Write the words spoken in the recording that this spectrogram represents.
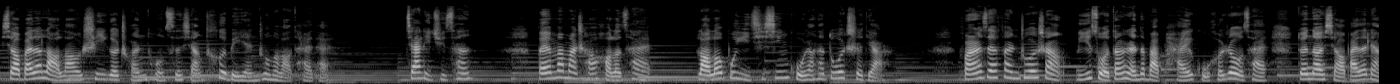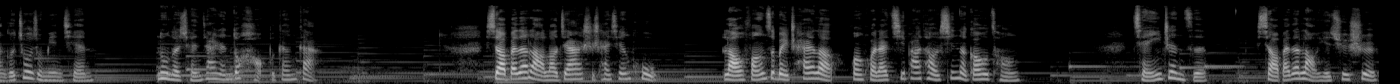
小白的姥姥是一个传统思想特别严重的老太太，家里聚餐，白妈妈炒好了菜，姥姥不以其辛苦让她多吃点儿，反而在饭桌上理所当然地把排骨和肉菜端到小白的两个舅舅面前，弄得全家人都好不尴尬。小白的姥姥家是拆迁户，老房子被拆了，换回来七八套新的高层。前一阵子，小白的姥爷去世，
